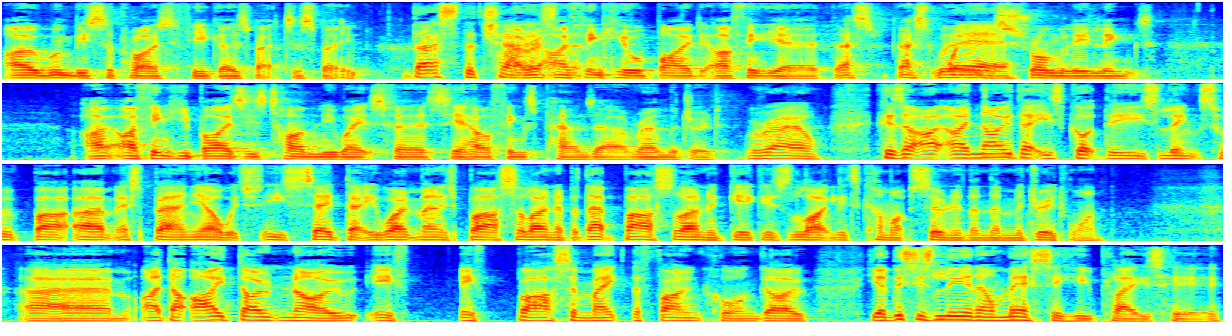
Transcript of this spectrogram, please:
I wouldn't be surprised if he goes back to Spain. That's the chat. I, I think he'll buy. I think yeah, that's that's where, Where? it's strongly linked. I, I think he buys his time and he waits for see how things pans out around Madrid. Real, because I, I know that he's got these links with Bar- um, Espanyol, which he said that he won't manage Barcelona, but that Barcelona gig is likely to come up sooner than the Madrid one. Um, I, I don't know if if Barca make the phone call and go, yeah, this is Lionel Messi who plays here.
